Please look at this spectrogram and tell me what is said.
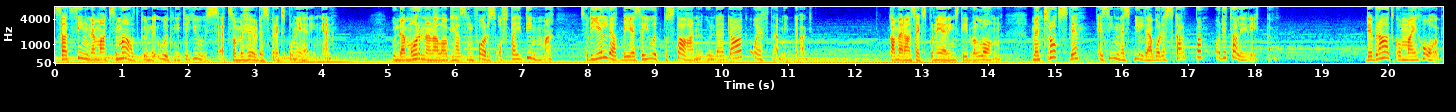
så att Signe maximalt kunde utnyttja ljuset som behövdes för exponeringen. Under morgnarna låg Helsingfors ofta i dimma så det gällde att bege sig ut på stan under dag och eftermiddag. Kamerans exponeringstid var lång men trots det är Signes bilder både skarpa och detaljrika. Det är bra att komma ihåg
